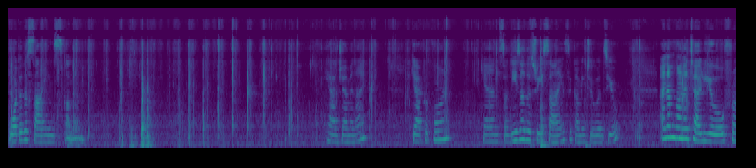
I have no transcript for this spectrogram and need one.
What are the signs coming? Have gemini. Capricorn cancer these are the three signs coming towards you and i'm gonna tell you from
